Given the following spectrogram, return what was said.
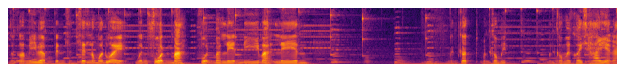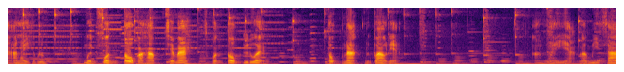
แล้วก็มีแบบเป็นเส้นๆลงมาด้วย เหมือนฝนป่ะ ฝนป่ะเลนนี่ป่ะเลน มันก็มันก็ไม่ มันก็ไม่ค่อยใช่อะนะ อะไรก็ไม่รู้ เหมือนฝนตกอะครับ ใช่ไหมฝนตกอยู่ด้วย ตกหนักหรือเปล่าเนี่ย อะไรอะแล้วมีซ่า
